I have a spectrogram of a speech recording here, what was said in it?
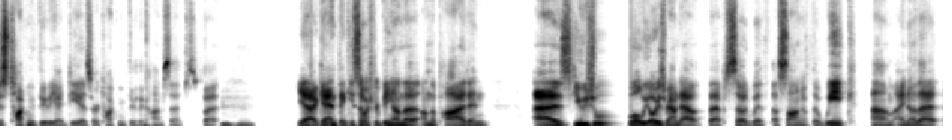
just talking through the ideas or talking through the concepts. But hmm yeah again thank you so much for being on the on the pod and as usual we always round out the episode with a song of the week um i know that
